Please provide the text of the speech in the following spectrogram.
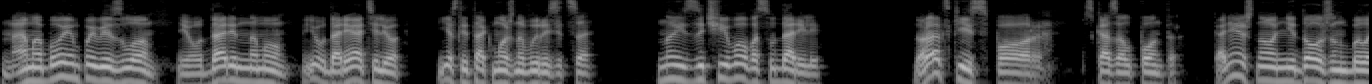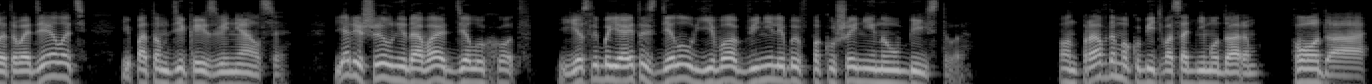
Нам обоим повезло, и ударенному, и ударятелю, если так можно выразиться. Но из-за чего вас ударили? «Дурацкий спор», — сказал Понтер. «Конечно, он не должен был этого делать, и потом дико извинялся. Я решил не давать делу ход. Если бы я это сделал, его обвинили бы в покушении на убийство». «Он правда мог убить вас одним ударом?» «О, да!»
